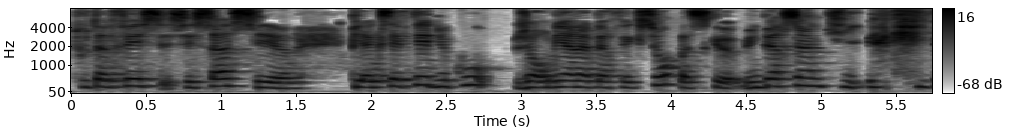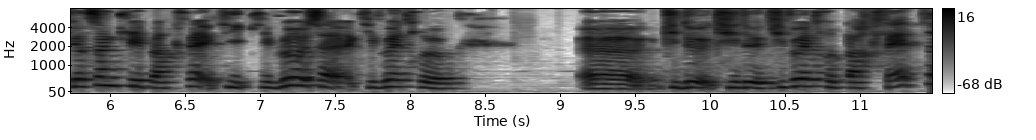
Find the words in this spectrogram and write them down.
Tout à fait, c'est ça. C'est euh, puis accepter. Du coup, j'en reviens à la perfection parce que une personne qui, qui personne qui est parfaite, qui, qui veut, ça, qui veut être, qui, de, qui, de, qui veut être parfaite,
